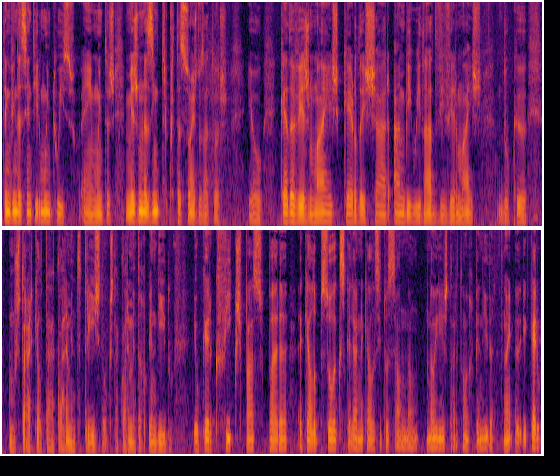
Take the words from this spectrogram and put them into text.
tenho vindo a sentir muito isso, em muitas, mesmo nas interpretações dos atores. Eu cada vez mais quero deixar a ambiguidade viver mais do que mostrar que ele está claramente triste ou que está claramente arrependido eu quero que fique espaço para aquela pessoa que se calhar naquela situação não, não iria estar tão arrependida. Não é? quero,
